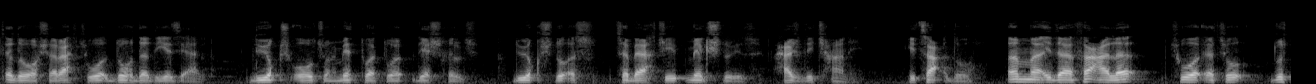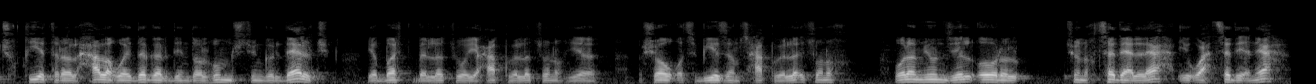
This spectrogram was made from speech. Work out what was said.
تدوغ شرح سوى دوغ ديزال ديقش أولسون مت وتو ديشخلج ديقش دو أس تباحتي مكش دو إز حج دي تحاني يتعدو أما إذا فعل تو أتو دوتش قيتر الحلق ويدقر دين دول هم شتنقر دالج يبرت بلتو يحق بلتو نخ يا شو بيزم سحق بلتو نخ ولم ينزل أورل شنخ تسدع اللح واحد سدع نح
